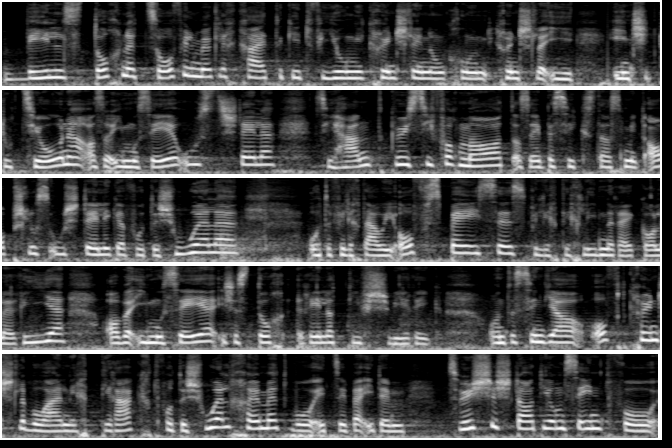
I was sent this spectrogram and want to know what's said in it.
weil es doch nicht so viele Möglichkeiten gibt für junge Künstlerinnen und Künstler in Institutionen, also in Museen auszustellen. Sie haben gewisse Formate, also eben sei es das mit Abschlussausstellungen von den Schulen oder vielleicht auch in Offspaces, vielleicht in kleineren Galerien, aber in Museen ist es doch relativ schwierig. Und es sind ja oft Künstler, die eigentlich direkt von der Schule kommen, die jetzt eben in dem Zwischenstadium sind von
